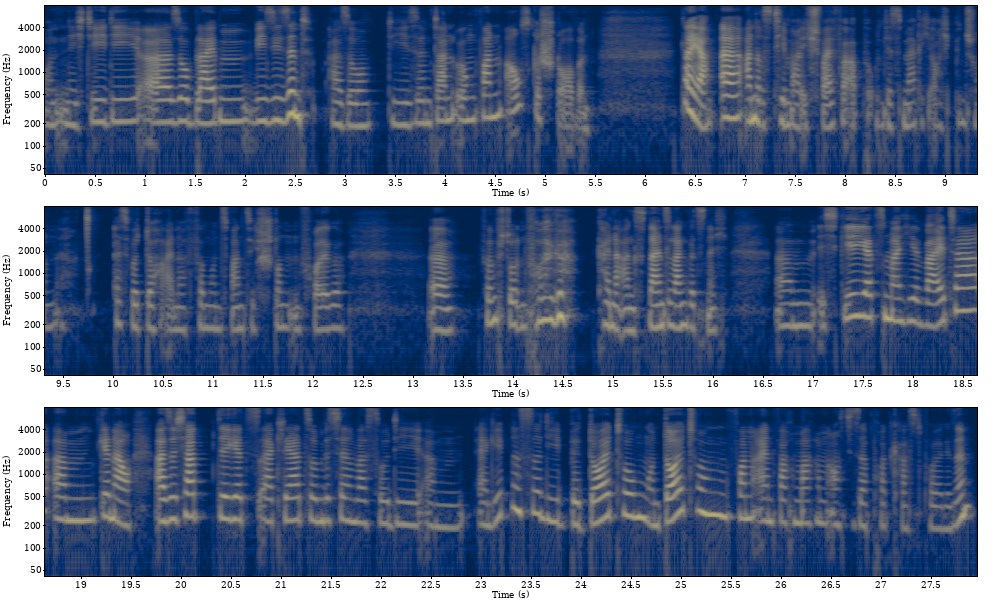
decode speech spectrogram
und nicht die, die äh, so bleiben, wie sie sind. Also die sind dann irgendwann ausgestorben. Naja, äh, anderes Thema. Ich schweife ab und jetzt merke ich auch, ich bin schon, es wird doch eine 25-Stunden-Folge. Äh, 5-Stunden-Folge. Keine Angst, nein, so lang wird es nicht. Ähm, ich gehe jetzt mal hier weiter. Ähm, genau, also ich habe dir jetzt erklärt so ein bisschen, was so die ähm, Ergebnisse, die Bedeutungen und Deutungen von einfach machen aus dieser Podcast-Folge sind.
